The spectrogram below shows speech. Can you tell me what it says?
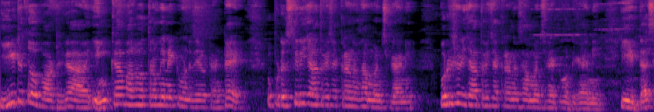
వీటితో పాటుగా ఇంకా బలవత్తరమైనటువంటిది ఏమిటంటే ఇప్పుడు స్త్రీ జాతక చక్రానికి సంబంధించి కానీ పురుషుడి జాతక చక్రానికి సంబంధించినటువంటి కానీ ఈ దశ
